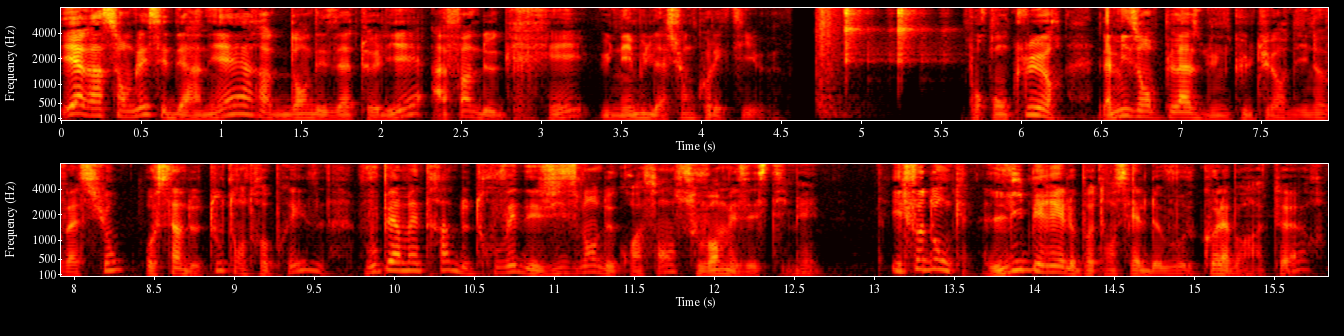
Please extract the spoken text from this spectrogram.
et à rassembler ces dernières dans des ateliers afin de créer une émulation collective. Pour conclure, la mise en place d'une culture d'innovation au sein de toute entreprise vous permettra de trouver des gisements de croissance souvent mésestimés. Il faut donc libérer le potentiel de vos collaborateurs,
